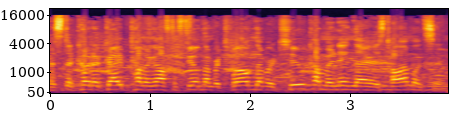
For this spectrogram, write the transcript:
That's Dakota Gipe coming off the field, number 12. Number 2 coming in there is Tomlinson.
